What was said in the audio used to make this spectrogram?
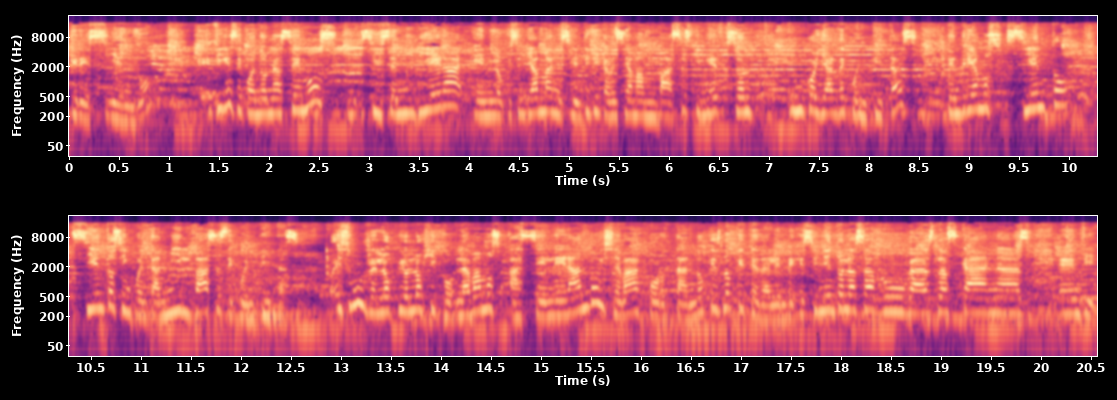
creciendo. Fíjense, cuando nacemos, si se midiera en lo que se llaman, científicamente se llaman bases, que son un collar de cuentitas, tendríamos 100, 150 mil bases de cuentitas. Es un reloj biológico, la vamos acelerando y se va acortando, que es lo que te da el envejecimiento, las arrugas, las canas, en fin.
